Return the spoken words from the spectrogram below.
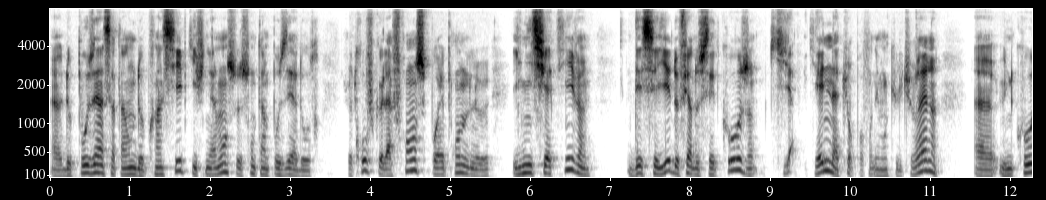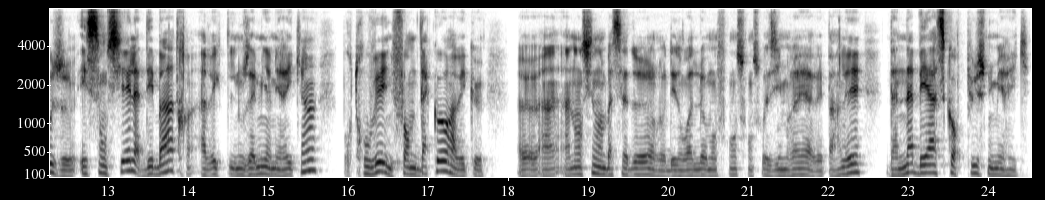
de poser un certain nombre de principes qui finalement se sont imposés à d'autres. Je trouve que la France pourrait prendre l'initiative d'essayer de faire de cette cause, qui a, une nature profondément culturelle, euh, une cause essentielle à débattre avec nos amis américains pour trouver une forme d'accord avec eux. Euh, un, ancien ambassadeur des droits de l'homme en France, François Zimray, avait parlé d'un habeas corpus numérique.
